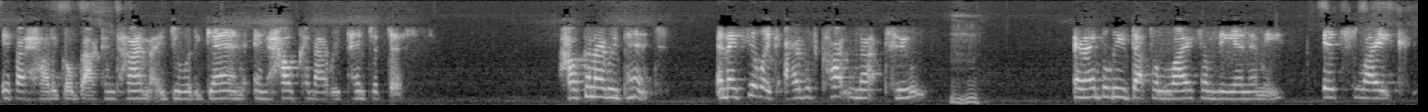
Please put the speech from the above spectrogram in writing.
If I had to go back in time, I'd do it again. And how can I repent of this? How can I repent? And I feel like I was caught in that too. Mm-hmm. And I believe that's a lie from the enemy. It's like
